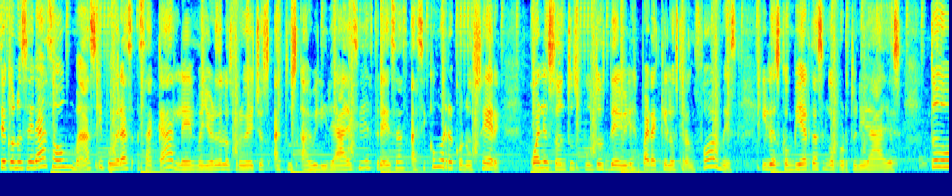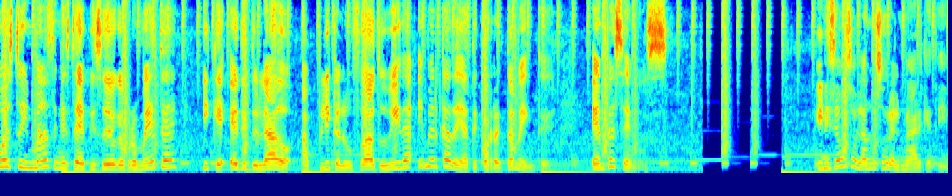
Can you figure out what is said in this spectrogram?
Te conocerás aún más y podrás sacarle el mayor de los provechos a tus habilidades y destrezas, así como reconocer cuáles son tus puntos débiles para que los transformes y los conviertas en oportunidades. Todo esto y más en este episodio que promete y que he titulado Aplícalo un fuego a tu vida y mercadéate correctamente. Empecemos. Iniciamos hablando sobre el marketing,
